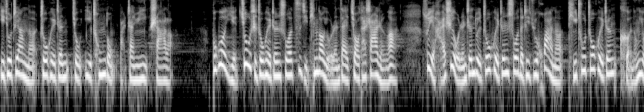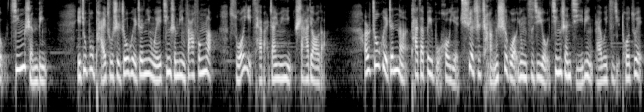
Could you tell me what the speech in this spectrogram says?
也就这样呢，周慧珍就一冲动把詹云颖杀了。不过，也就是周慧珍说自己听到有人在叫她杀人啊，所以还是有人针对周慧珍说的这句话呢，提出周慧珍可能有精神病，也就不排除是周慧珍因为精神病发疯了，所以才把詹云颖杀掉的。而周慧珍呢，她在被捕后也确实尝试过用自己有精神疾病来为自己脱罪，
